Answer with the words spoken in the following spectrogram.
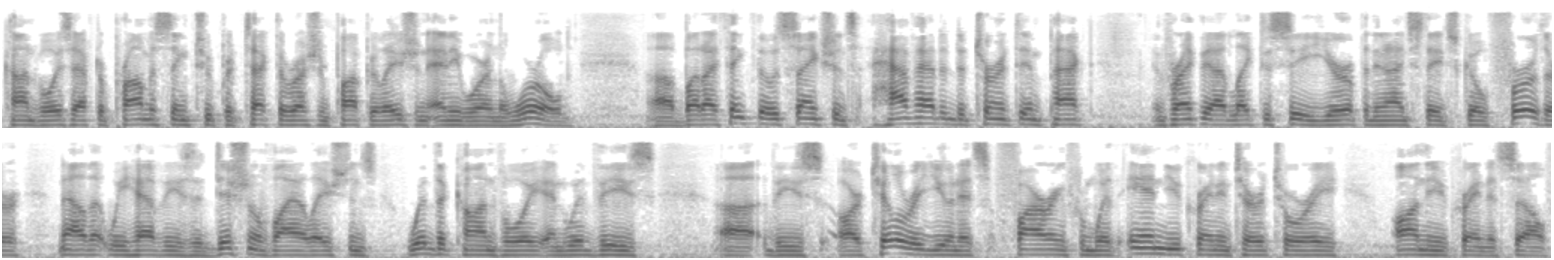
convoys after promising to protect the Russian population anywhere in the world. Uh, but I think those sanctions have had a deterrent impact. And frankly, I'd like to see Europe and the United States go further now that we have these additional violations with the convoy and with these, uh, these artillery units firing from within Ukrainian territory on the Ukraine itself.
